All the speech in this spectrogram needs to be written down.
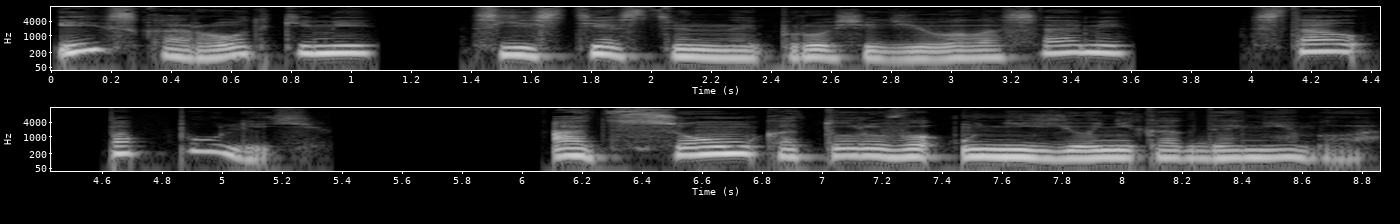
и с короткими, с естественной проседью волосами, стал папулей, отцом которого у нее никогда не было.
